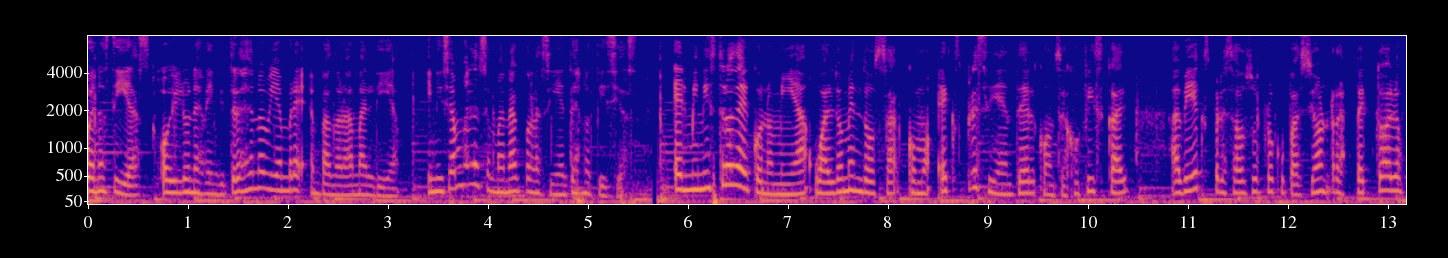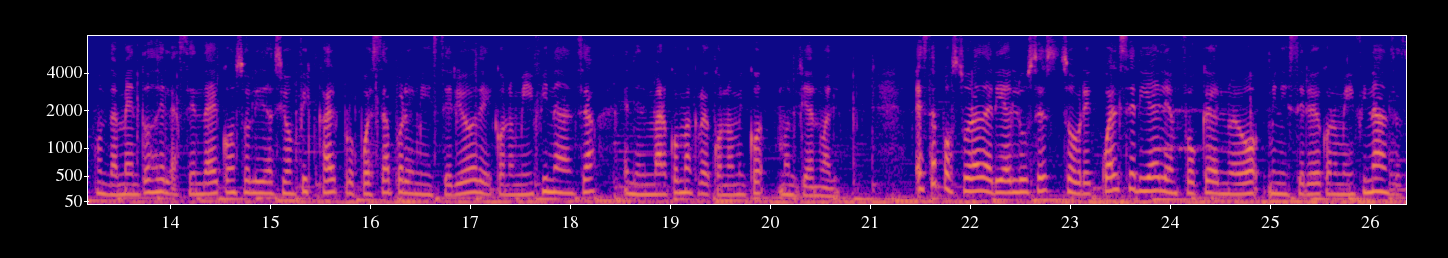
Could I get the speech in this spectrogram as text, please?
Buenos días, hoy lunes 23 de noviembre en Panorama al Día. Iniciamos la semana con las siguientes noticias. El ministro de Economía, Waldo Mendoza, como expresidente del Consejo Fiscal, había expresado su preocupación respecto a los fundamentos de la senda de consolidación fiscal propuesta por el Ministerio de Economía y Finanza en el marco macroeconómico multianual. Esta postura daría luces sobre cuál sería el enfoque del nuevo Ministerio de Economía y Finanzas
